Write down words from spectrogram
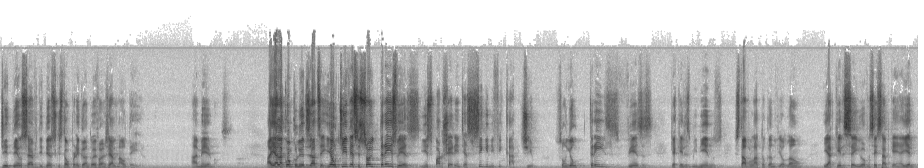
de Deus, servos de Deus que estão pregando o evangelho na aldeia. Amém, irmãos? Aí ela concluiu dizendo assim: e eu tive esse sonho três vezes. Isso para o gerente é significativo. Sonhou três vezes que aqueles meninos estavam lá tocando violão, e aquele senhor, vocês sabem quem é ele?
